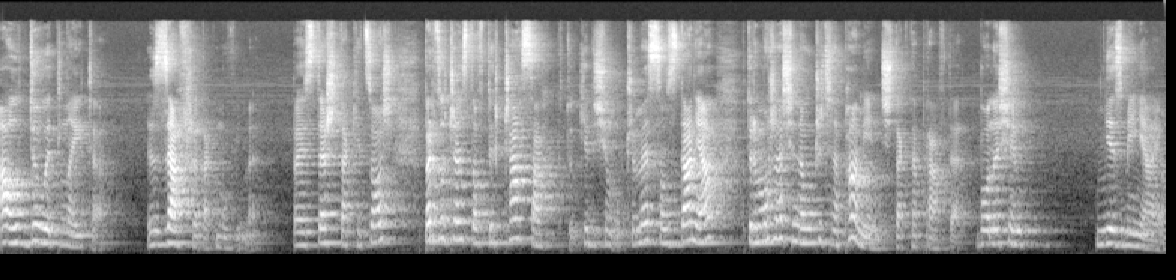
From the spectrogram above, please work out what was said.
I'll do it later. Zawsze tak mówimy. To jest też takie coś. Bardzo często w tych czasach, kiedy się uczymy, są zdania, które można się nauczyć na pamięć tak naprawdę, bo one się nie zmieniają.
